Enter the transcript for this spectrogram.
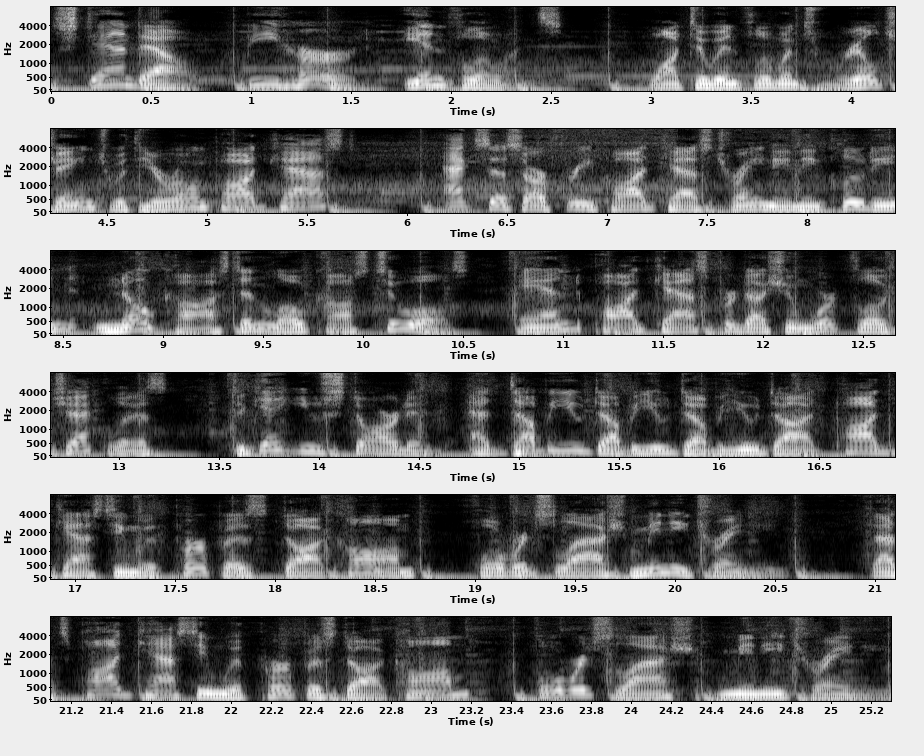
Stand out, be heard, influence. Want to influence real change with your own podcast? Access our free podcast training, including no cost and low cost tools and podcast production workflow checklist to get you started at www.podcastingwithpurpose.com forward slash mini training. That's podcastingwithpurpose.com forward slash mini training.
